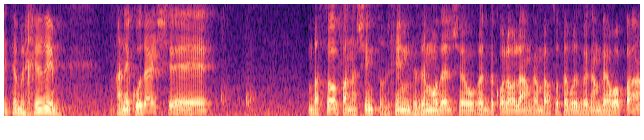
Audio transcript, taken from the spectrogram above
את המחירים. הנקודה היא שבסוף אנשים צריכים, וזה מודל שעובד בכל העולם, גם בארצות הברית וגם באירופה,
